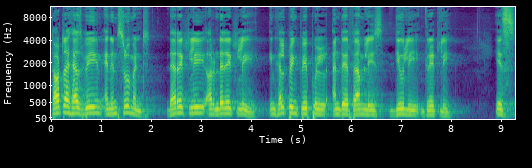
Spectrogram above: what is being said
Tata has been an instrument, directly or indirectly, in helping people and their families duly, greatly. Yes,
